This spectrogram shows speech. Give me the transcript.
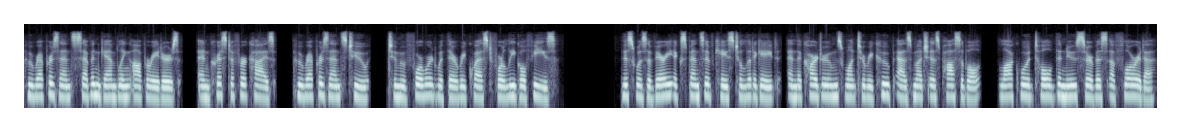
who represents seven gambling operators, and Christopher Kise, who represents two, to move forward with their request for legal fees. This was a very expensive case to litigate, and the cardrooms want to recoup as much as possible, Lockwood told the News Service of Florida.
